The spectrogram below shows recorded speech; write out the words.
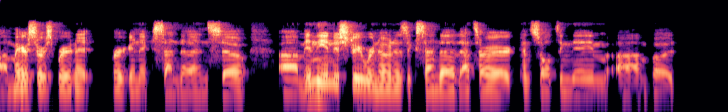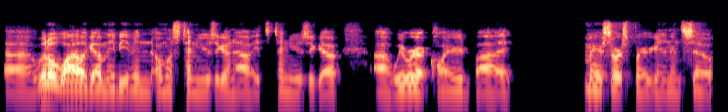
uh, Amerisource Bergen, Xcenda. And so um, in the industry, we're known as Xcenda. That's our consulting name. Um, but a little while ago, maybe even almost 10 years ago now, eight to 10 years ago, uh, we were acquired by Mayor Bergen. And so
